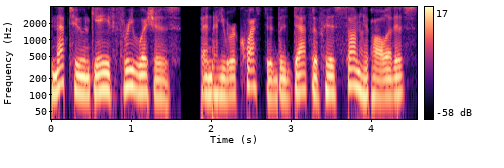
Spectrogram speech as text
Neptune gave three wishes, and he requested the death of his son Hippolytus,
